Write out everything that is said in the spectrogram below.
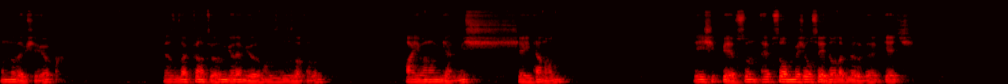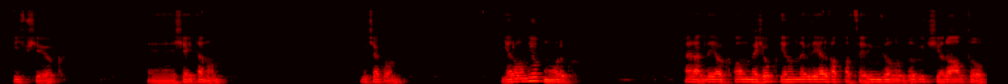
Bunda da bir şey yok. Biraz uzaktan atıyorum. Göremiyorum. Hızlı hızlı atalım. Hayvan 10 gelmiş. Şeytan 10. Değişik bir efsun. Hepsi 15 olsaydı olabilirdi. Geç. Hiçbir şey yok. Ee, şeytan 10. Bıçak 10. Yarı 10 yok mu moruk? Herhalde yok. 15 ok. Yanında bir de yarı patlatsaydın güzel olurdu. 3 yarı 6 ok.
